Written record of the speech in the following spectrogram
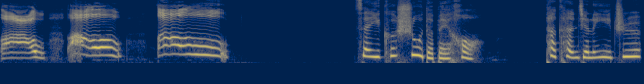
嗷嗷嗷！”在一棵树的背后，他看见了一只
